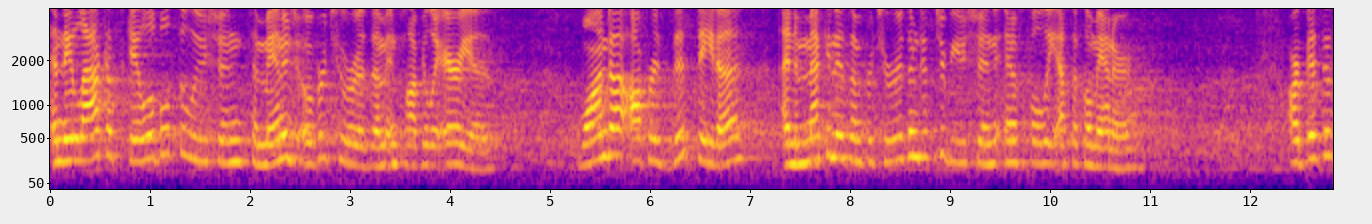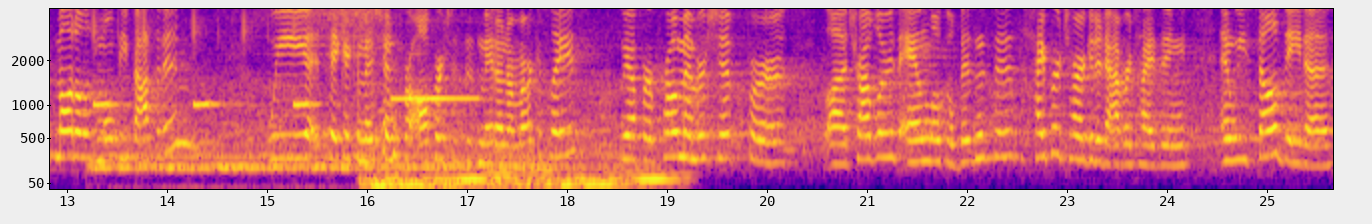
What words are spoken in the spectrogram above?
and they lack a scalable solution to manage over-tourism in popular areas. Wanda offers this data and a mechanism for tourism distribution in a fully ethical manner. Our business model is multifaceted. We take a commission for all purchases made on our marketplace. We offer a pro membership for uh, travelers and local businesses, hyper-targeted advertising, and we sell data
